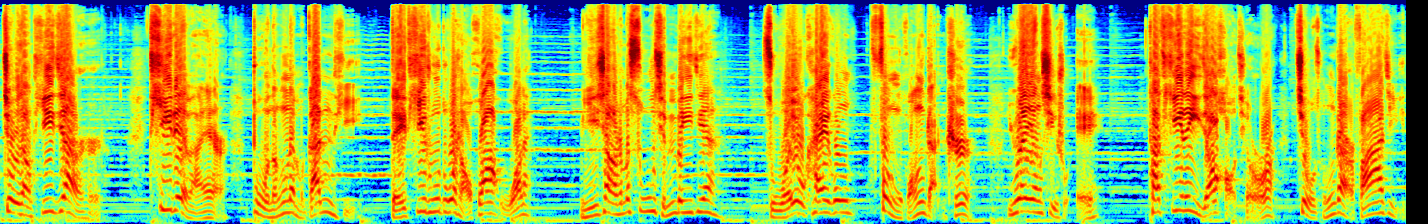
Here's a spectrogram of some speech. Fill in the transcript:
就像踢毽似的。踢这玩意儿不能那么干踢，得踢出多少花活来。你像什么苏秦背剑、左右开弓、凤凰展翅、鸳鸯戏水。他踢了一脚好球啊，就从这儿发迹的。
